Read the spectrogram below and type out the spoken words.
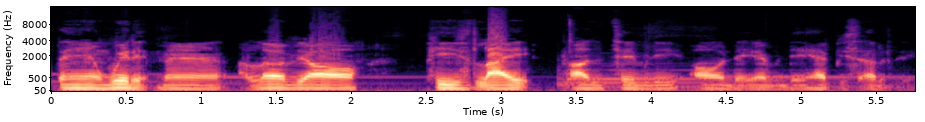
staying with it, man. I love y'all. Peace, light, positivity all day, every day. Happy Saturday.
